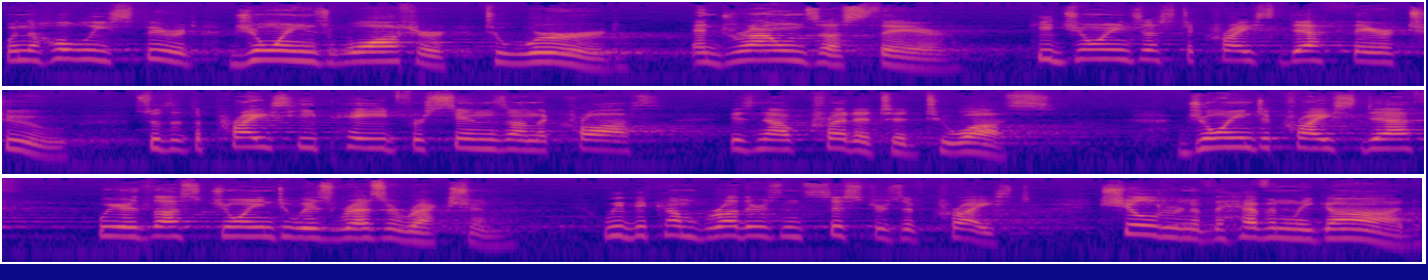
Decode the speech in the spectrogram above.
When the Holy Spirit joins water to word and drowns us there, he joins us to Christ's death there too, so that the price he paid for sins on the cross is now credited to us. Joined to Christ's death, we are thus joined to his resurrection. We become brothers and sisters of Christ children of the heavenly God.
